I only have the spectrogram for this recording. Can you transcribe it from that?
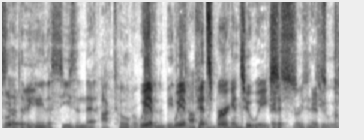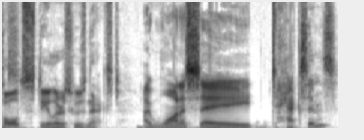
said at the we- beginning of the season that October was we going to have be the we have tough Pittsburgh in two weeks. it's, Pittsburgh's in it's two weeks. Colts, Steelers. Who's next? I want to say Texans.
